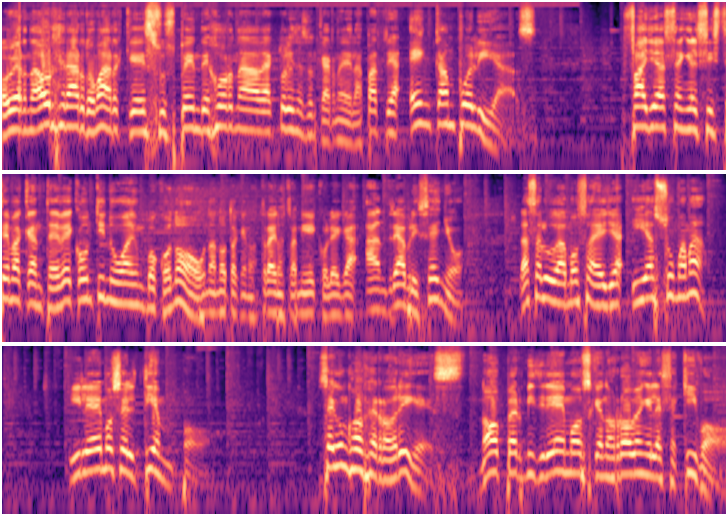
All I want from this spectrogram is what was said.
Gobernador Gerardo Márquez suspende jornada de actualización carne de la patria en Campo Elías. Fallas en el sistema CanTV continúa en Boconó, una nota que nos trae nuestra amiga y colega Andrea Briseño. La saludamos a ella y a su mamá. Y leemos el tiempo. Según Jorge Rodríguez, no permitiremos que nos roben el Esequibo.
